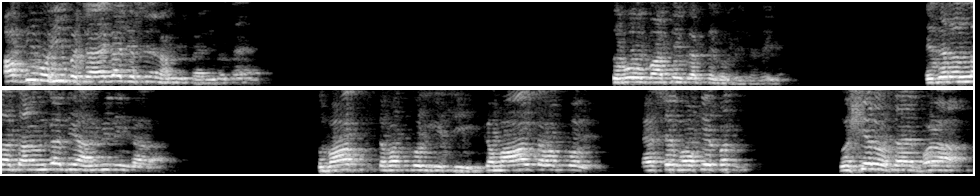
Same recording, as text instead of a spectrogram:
اب بھی وہی بچائے گا جس نے ہمیں پہلے بچایا تو وہ باتیں کرتے کرتے چلے گئے. ادھر اللہ تعالیٰ ان کا دھیان بھی نہیں ڈالا تو بات توکل کی تھی، کمال توکل۔ ایسے موقع پر مشکل ہوتا ہے، بڑا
